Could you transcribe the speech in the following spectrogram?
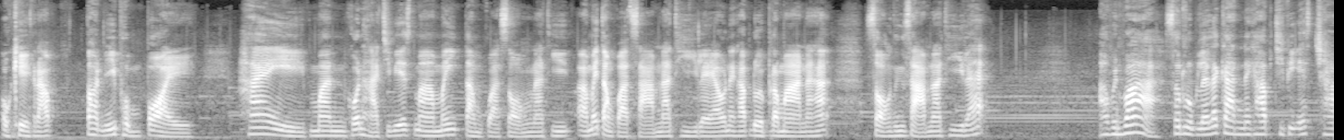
โอเคครับ ตอนนี้ผมปล่อยให้มันค้นหา GPS มาไม่ต่ำกว่า 2 นาทีอ่าไม่ต่ำกว่า 3 นาทีแล้วนะครับ โดยประมาณนะฮะ2-3 นาทีและเอาเป็นว่าสรุปเลยละกันนะครับ GPS ช้า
